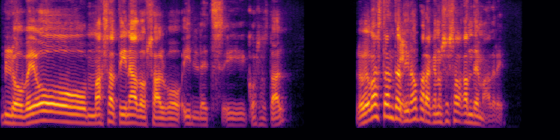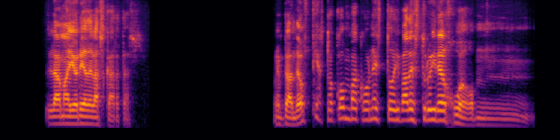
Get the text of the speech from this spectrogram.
lo veo más atinado, salvo inlets y cosas tal. Lo veo bastante Sí. atinado para que no se salgan de madre. La mayoría de las cartas. En plan de, hostia, esto comba con esto y va a destruir el juego. Mm,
